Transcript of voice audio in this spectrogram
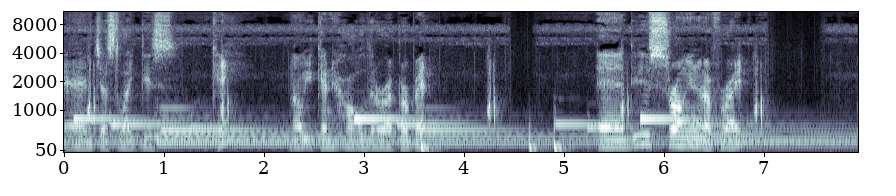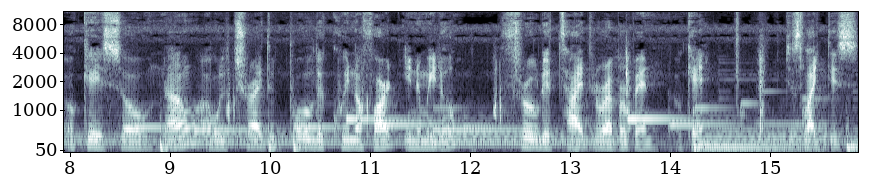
And just like this okay? Now you can hold the rubber band. And this is strong enough right? Okay so now I will try to pull the queen of heart in the middle through the tight rubber band okay? Just like this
